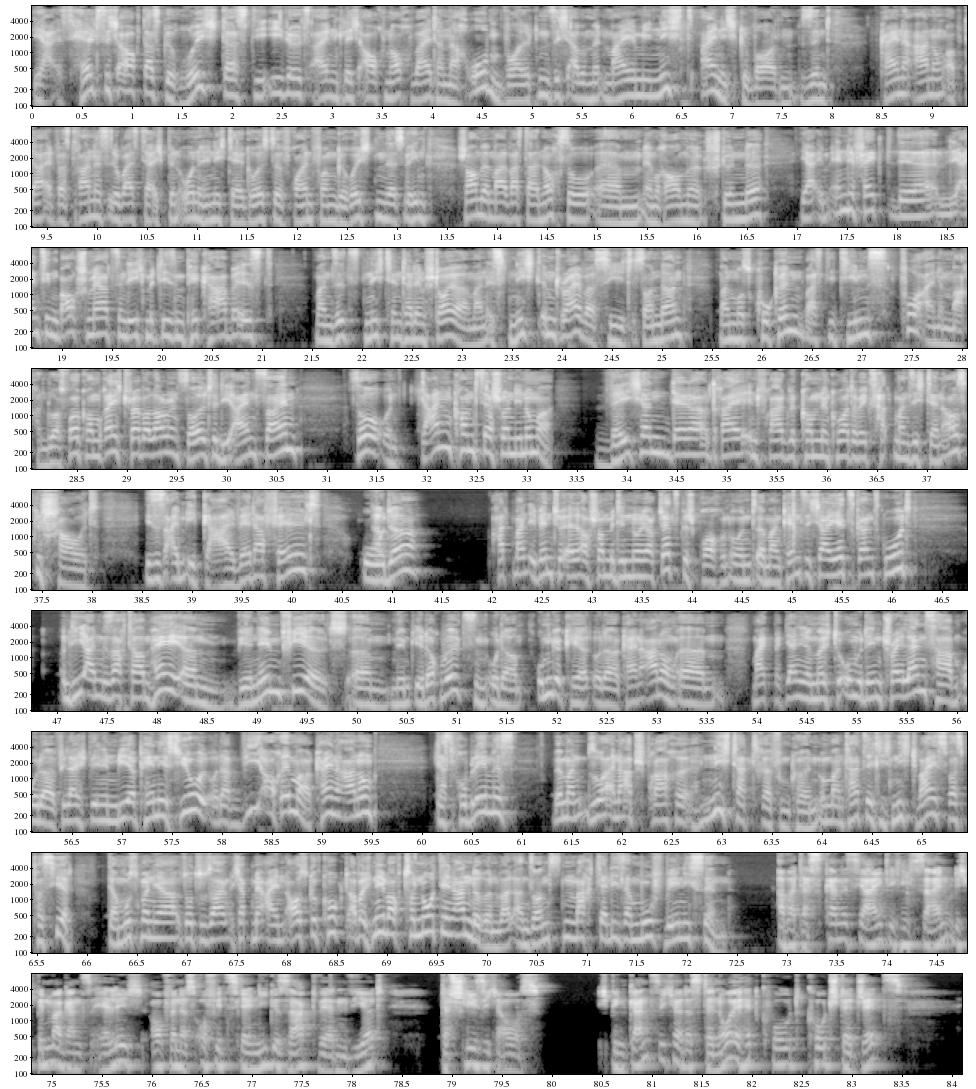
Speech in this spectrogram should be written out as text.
Ja, es hält sich auch das Gerücht, dass die Eagles eigentlich auch noch weiter nach oben wollten, sich aber mit Miami nicht einig geworden sind. Keine Ahnung, ob da etwas dran ist. Du weißt ja, ich bin ohnehin nicht der größte Freund von Gerüchten. Deswegen schauen wir mal, was da noch so ähm, im Raume stünde. Ja, im Endeffekt, der, die einzigen Bauchschmerzen, die ich mit diesem Pick habe, ist, man sitzt nicht hinter dem Steuer, man ist nicht im Driver Seat, sondern man muss gucken, was die Teams vor einem machen. Du hast vollkommen recht, Trevor Lawrence sollte die Eins sein. So, und dann kommt ja schon die Nummer. Welchen der drei in Frage kommenden Quarterbacks hat man sich denn ausgeschaut? Ist es einem egal, wer da fällt? Oder ja. hat man eventuell auch schon mit den New York Jets gesprochen? Und äh, man kennt sich ja jetzt ganz gut und die einem gesagt haben, hey, ähm, wir nehmen Fields, ähm, nehmt ihr doch Wilson oder umgekehrt oder keine Ahnung, ähm, Mike McDaniel möchte unbedingt Trey Lance haben oder vielleicht nehmen wir Penny Sewell oder wie auch immer, keine Ahnung. Das Problem ist, wenn man so eine Absprache nicht hat treffen können und man tatsächlich nicht weiß, was passiert, da muss man ja sozusagen, ich habe mir einen ausgeguckt, aber ich nehme auch zur Not den anderen, weil ansonsten macht ja dieser Move wenig Sinn. Aber das kann es ja eigentlich nicht sein. Und ich bin mal ganz ehrlich, auch wenn das offiziell nie gesagt werden wird, das schließe ich aus. Ich bin ganz sicher, dass der neue Head Coach der Jets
